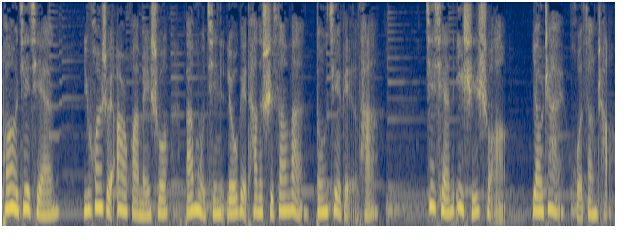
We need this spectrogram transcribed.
朋友借钱，余欢水二话没说，把母亲留给他的十三万都借给了他。借钱一时爽，要债火葬场。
